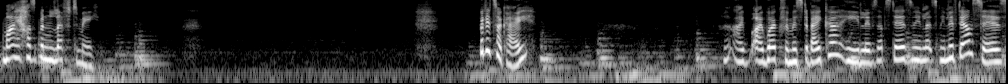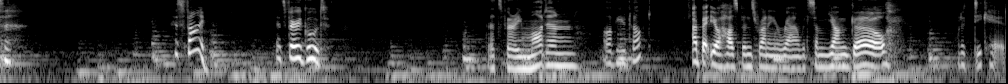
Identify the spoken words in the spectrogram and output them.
My husband left me. But it's okay. I, I work for Mr. Baker. He lives upstairs and he lets me live downstairs. It's fine. It's very good. That's very modern of you, Dot. I bet your husband's running around with some young girl. What a dickhead.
